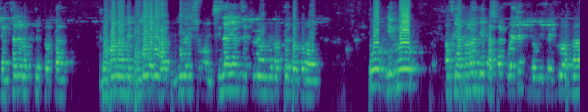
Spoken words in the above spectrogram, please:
ক্যান্সারের রক্তের দরকার যখন আমাদের ডেলিভারি হয় ডেলিভারির সময় সিজারিয়ান সেকশনে আমাদের রক্তের দরকার হয়। তো এগুলো আজকে আপনারা যে কাজটা করেছেন নিয়মিত এগুলো আপনারা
